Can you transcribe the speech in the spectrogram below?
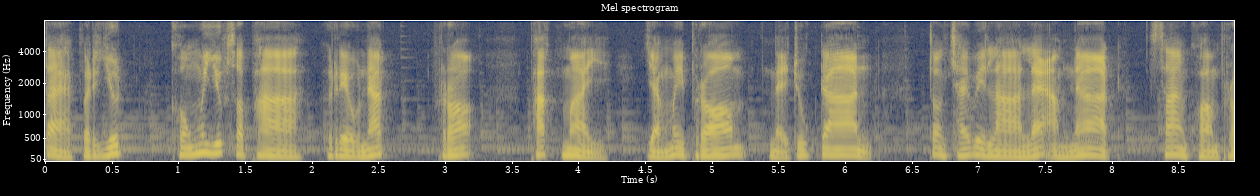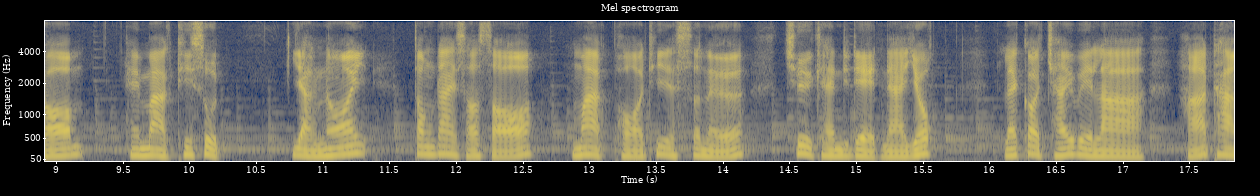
แต่ประยุทธ์คงไม่ยุบสภาเร็วนัก เพราะพักใหม่ยังไม่พร้อมในทุกด้าน ต้องใช้เวลาและอำนาจสร้างความพร้อมให้มากที่สุด อย่างน้อยต้องได้สสมากพอที่จะเสนอชื่อแคนดิเดตนายก และก็ใช้เวลาหาทาง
